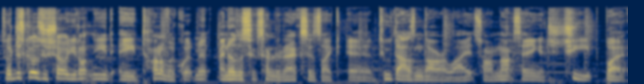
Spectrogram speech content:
So it just goes to show you don't need a ton of equipment. I know the 600X is like a $2,000 light, so I'm not saying it's cheap, but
